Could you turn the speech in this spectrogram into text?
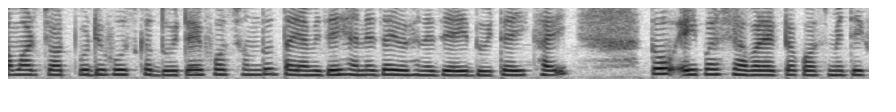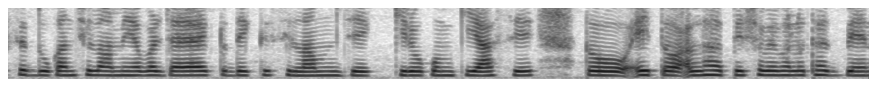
আমার চটপটি ফুচকা দুইটাই পছন্দ, তাই আমি যেখানে যাই ওখানে যাই এই দুইটাই খাই। তো এই পাশে আবার একটা কসমেটিক্সের দোকান ছিল, আমি আবার যাই একটু দেখতেছিলাম যে কীরকম কি আছে। তো এই তো, আল্লাহ হাফেজ, সবাই ভালো থাকবেন।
